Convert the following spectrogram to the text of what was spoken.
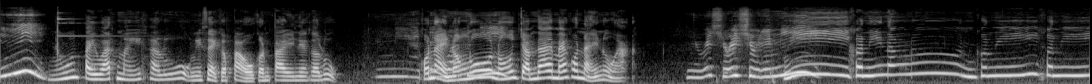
มีนุ่นไปวัดไหมคะลูกนี่ใส่กระเป๋ากันไปเนี่ยคะลูกมี คนไหนน้องนุ่นน้องนุ่นจำได้ไหมคนไหนหนูอะมีไม่สวยสวยเลยนี่นี่ คนนี้น้องนุ่น คนนี้คนนี้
